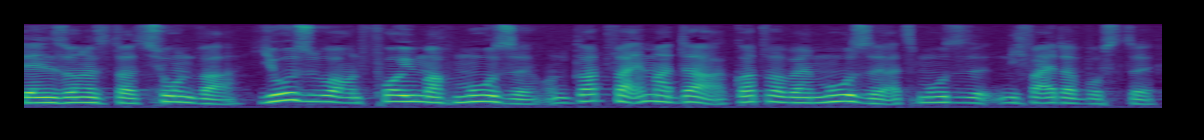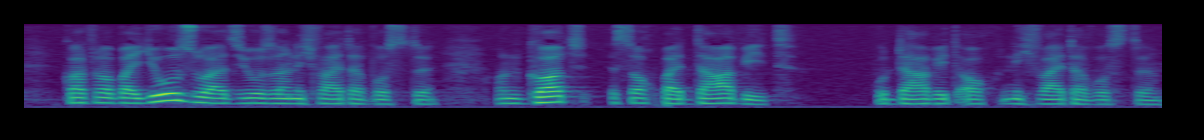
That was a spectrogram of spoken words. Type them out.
der in so einer Situation war. Josua und vor ihm auch Mose. Und Gott war immer da. Gott war bei Mose, als Mose nicht weiter wusste. Gott war bei Josua, als Josua nicht weiter wusste. Und Gott ist auch bei David, wo David auch nicht weiter wusste.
